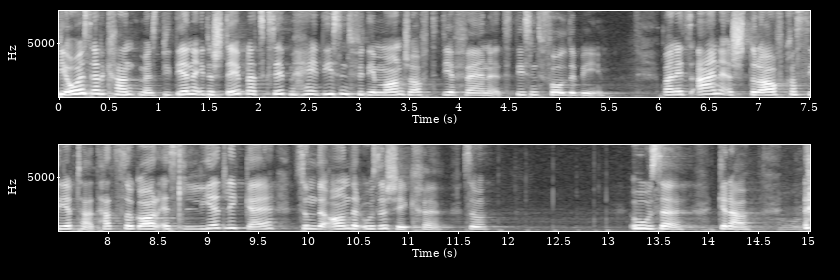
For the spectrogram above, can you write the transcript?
bei uns erkennt man es, bei denen in den Stehplätzen sieht man, hey, die sind für die Mannschaft, die fanen, die sind voll dabei. Wenn jetzt einer eine Strafe kassiert hat, hat es sogar ein Lied gegeben, um den anderen rauszuschicken. So. Raus. Genau.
